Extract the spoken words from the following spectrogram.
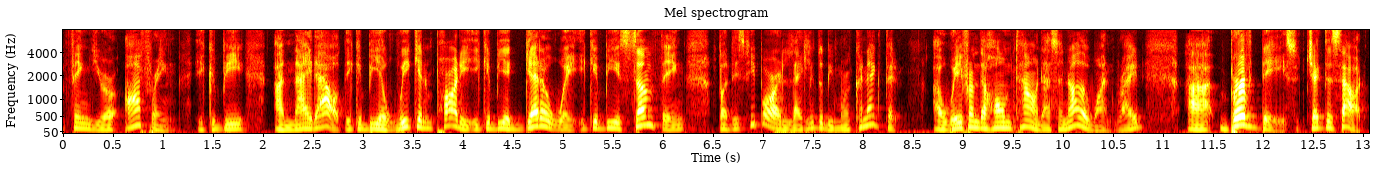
thing you're offering? It could be a night out, it could be a weekend party, it could be a getaway, it could be something, but these people are likely to be more connected. Away from the hometown, that's another one, right? Uh, birthdays, check this out.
